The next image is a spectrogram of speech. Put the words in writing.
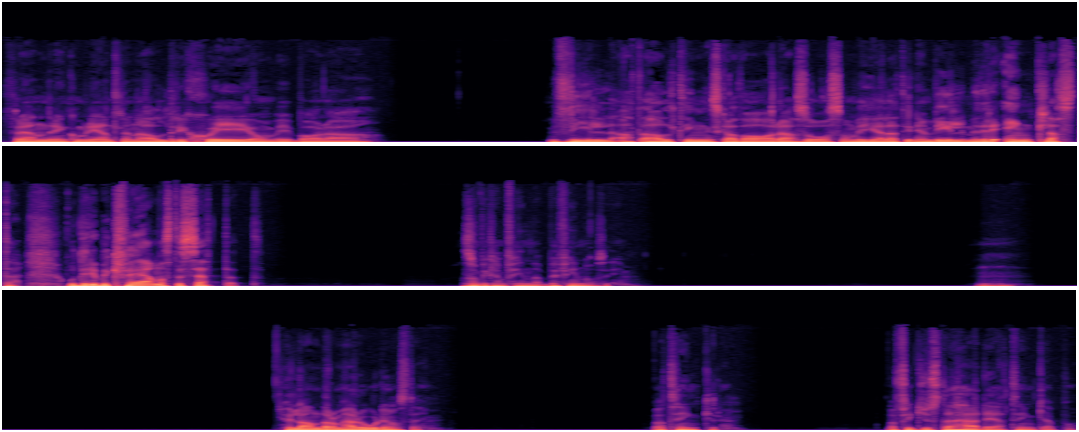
Förändring kommer egentligen aldrig ske om vi bara vill att allting ska vara så som vi hela tiden vill, men det är det enklaste och det är det bekvämaste sättet som vi kan finna, befinna oss i. Mm. Hur landar de här orden hos dig? Vad tänker du? Vad fick just det här dig att tänka på?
